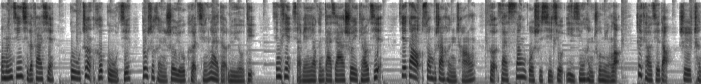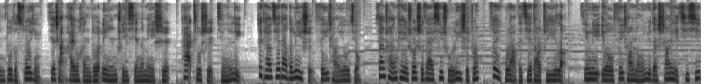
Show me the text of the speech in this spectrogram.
我们惊喜的发现，古镇和古街都是很受游客青睐的旅游地。今天小编要跟大家说一条街。街道算不上很长，可在三国时期就已经很出名了。这条街道是成都的缩影，街上还有很多令人垂涎的美食。它就是锦里。这条街道的历史非常悠久，相传可以说是在西蜀历史中最古老的街道之一了。锦里有非常浓郁的商业气息，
